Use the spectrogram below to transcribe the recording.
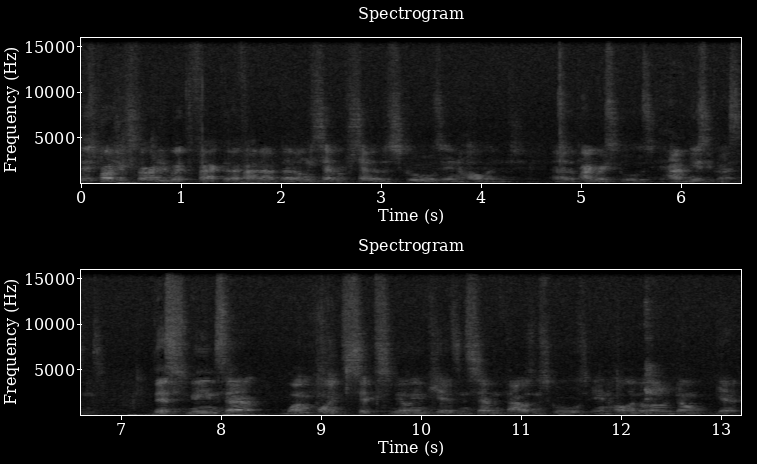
this project started with the fact that I found out that only 7% of the schools in Holland, uh, the primary schools, have music lessons. This means that 1.6 million kids in 7,000 schools in Holland alone don't get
